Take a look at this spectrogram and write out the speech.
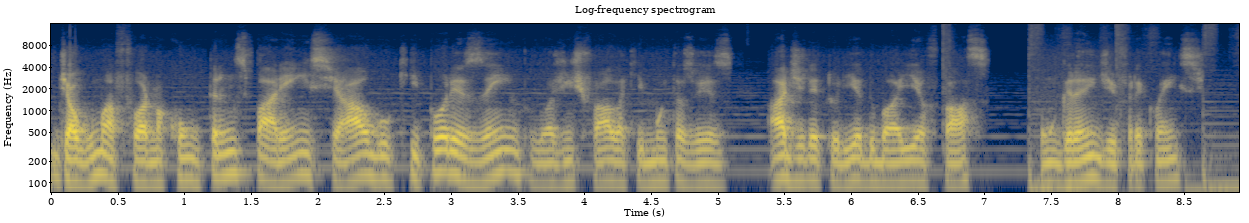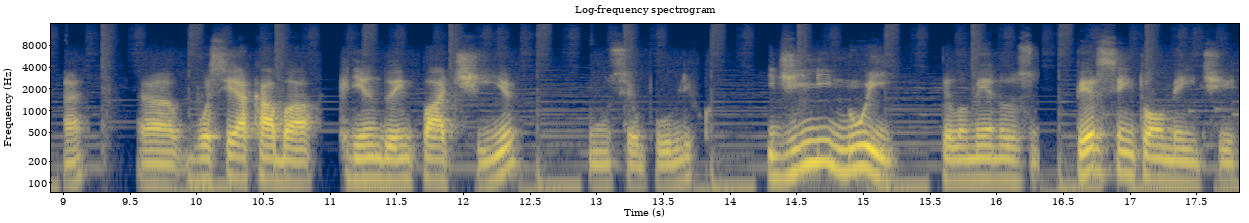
de alguma forma, com transparência, algo que, por exemplo, a gente fala que muitas vezes a diretoria do Bahia faz com grande frequência, né? uh, você acaba criando empatia com o seu público e diminui, pelo menos percentualmente,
